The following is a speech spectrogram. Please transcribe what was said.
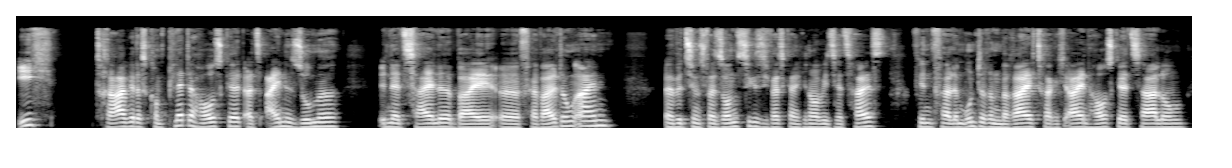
ich trage das komplette Hausgeld als eine Summe in der Zeile bei äh, Verwaltung ein, äh, beziehungsweise sonstiges, ich weiß gar nicht genau, wie es jetzt heißt. Auf jeden Fall im unteren Bereich trage ich ein, Hausgeldzahlung,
